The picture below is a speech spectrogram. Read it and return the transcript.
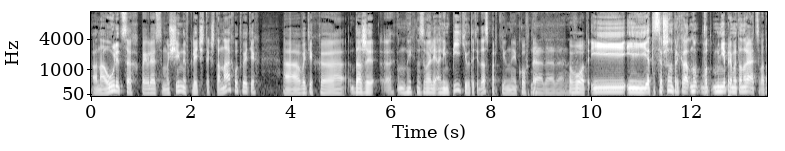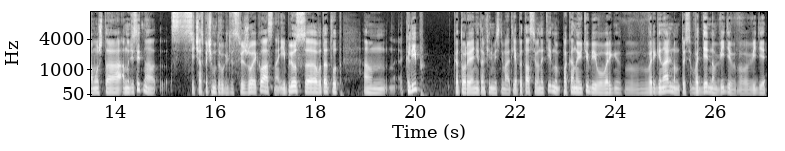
а, на улицах появляются мужчины в клетчатых штанах вот в этих, а, в этих а, даже, мы их называли олимпийки, вот эти, да, спортивные кофты. Да, да, да. да. Вот, и, и это совершенно прекрасно, ну вот мне прям это нравится, потому что оно действительно сейчас почему-то выглядит свежо и классно. И плюс вот этот вот эм, клип, который они там в фильме снимают. Я пытался его найти, но пока на YouTube его в, ори... в оригинальном, то есть в отдельном виде, в виде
